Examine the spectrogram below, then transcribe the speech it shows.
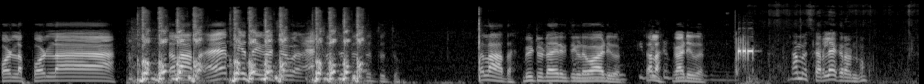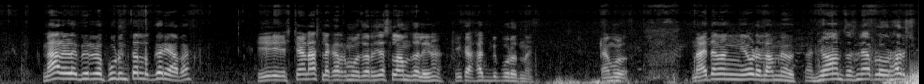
पडला पडला. चला आता. ऍप का चला आता. भेटू डायरेक्ट तिकडे वाडीवर. चला गाडीवर. नमस्कार लेकरांनो. नारळ बिरळ फोडून चाललो घरी आता. हे स्टँड असल्या कारण जरा जास्त लांब झालंय ना. हे काय हात बी पुरत नाही. त्यामुळं नाही तर मग एवढं लांब नाही होत. आणि आमचा स्नॅपलावर हर्षू.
